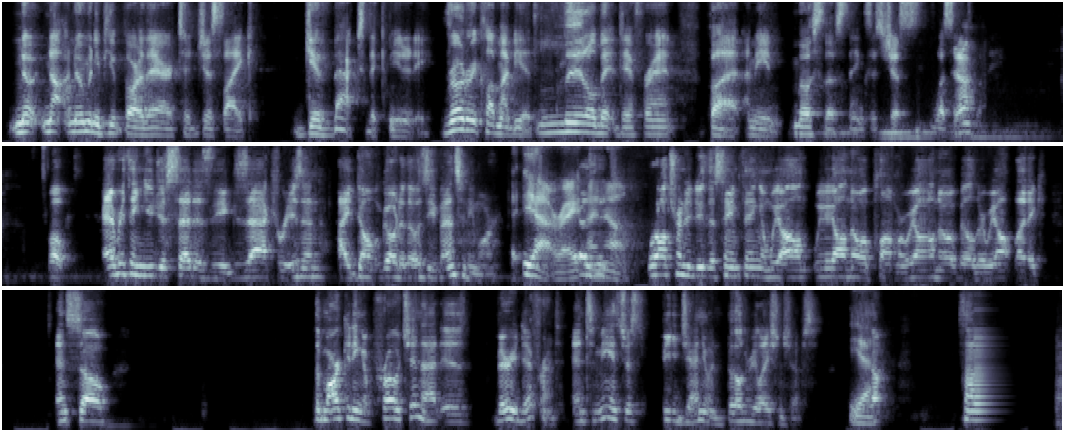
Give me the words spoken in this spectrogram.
no not no many people are there to just like give back to the community rotary club might be a little bit different but i mean most of those things it's just what's yeah. well everything you just said is the exact reason I don't go to those events anymore. Yeah, right. I know. We're all trying to do the same thing, and we all we all know a plumber, we all know a builder, we all like, and so the marketing approach in that is very different. And to me, it's just be genuine, build relationships. Yeah. It's not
